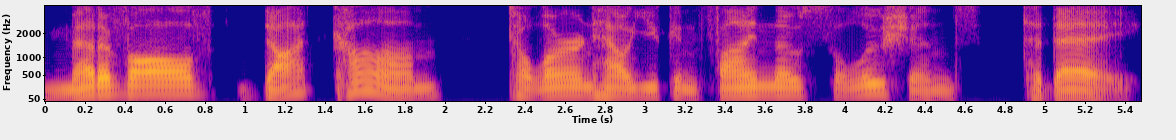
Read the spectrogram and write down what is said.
medevolve.com to learn how you can find those solutions today.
